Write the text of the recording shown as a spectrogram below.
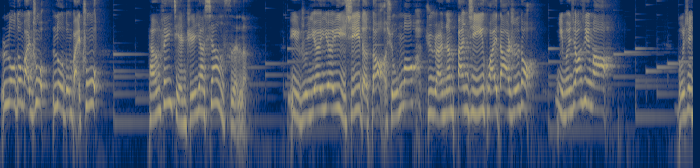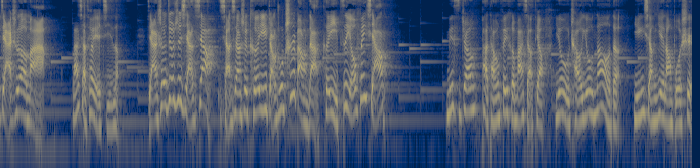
漏洞百出，漏洞百出，唐飞简直要笑死了。一只奄奄一息的大熊猫居然能搬起一块大石头，你们相信吗？不是假设嘛？马小跳也急了，假设就是想象，想象是可以长出翅膀的，可以自由飞翔。Miss 张怕唐飞和马小跳又吵又闹的影响夜郎博士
